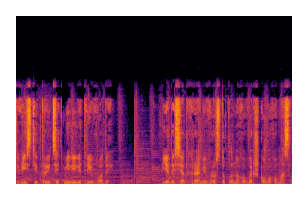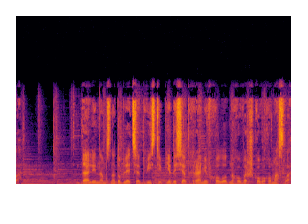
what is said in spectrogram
230 мл води, 50 грамів розтопленого вершкового масла. Далі нам знадобляться 250 грамів холодного вершкового масла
